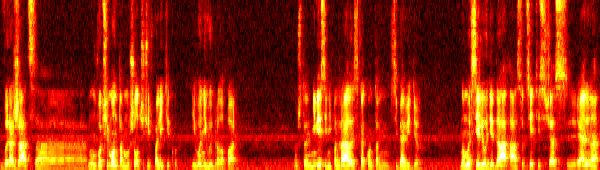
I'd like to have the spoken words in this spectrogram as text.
выражаться, ну, в общем, он там ушел чуть-чуть в политику, его не выбрала пара. Потому что невесте не понравилось, как он там себя ведет. Ну, мы все люди, да, а соцсети сейчас реально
